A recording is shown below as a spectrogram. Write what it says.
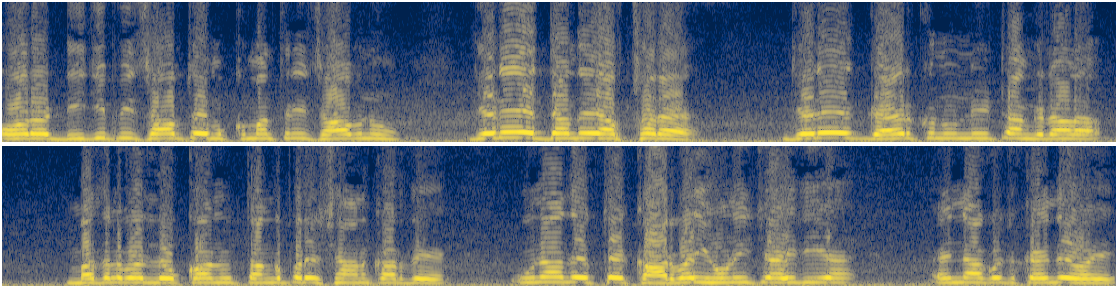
ਔਰ ਡੀਜੀਪੀ ਸਾਹਿਬ ਤੇ ਮੁੱਖ ਮੰਤਰੀ ਸਾਹਿਬ ਨੂੰ ਜਿਹੜੇ ਇਦਾਂ ਦੇ ਅਫਸਰ ਹੈ, ਜਿਹੜੇ ਗੈਰ ਕਾਨੂੰਨੀ ਢੰਗ ਨਾਲ ਮਤਲਬ ਲੋਕਾਂ ਨੂੰ ਤੰਗ ਪਰੇਸ਼ਾਨ ਕਰਦੇ, ਉਹਨਾਂ ਦੇ ਉੱਤੇ ਕਾਰਵਾਈ ਹੋਣੀ ਚਾਹੀਦੀ ਹੈ। ਇੰਨਾ ਕੁਝ ਕਹਿੰਦੇ ਹੋਏ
